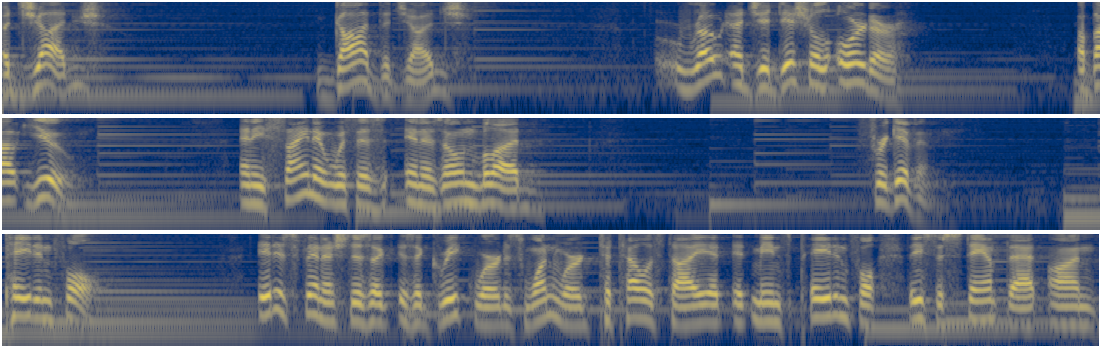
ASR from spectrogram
a judge, God the judge, wrote a judicial order about you. And he signed it with his, in his own blood, forgiven, paid in full it is finished is a, is a Greek word. It's one word, tetelestai. It, it means paid in full. They used to stamp that on,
